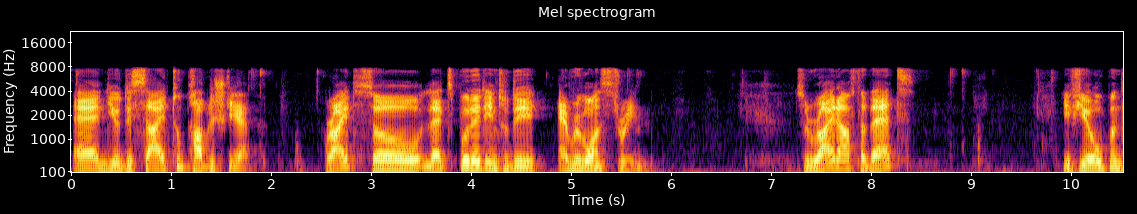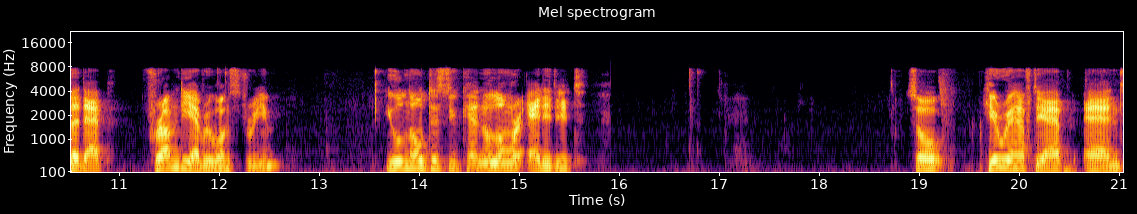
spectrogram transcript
and you decide to publish the app, right? So let's put it into the everyone stream. So right after that, if you open that app from the everyone stream, you'll notice you can no longer edit it. So here we have the app and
